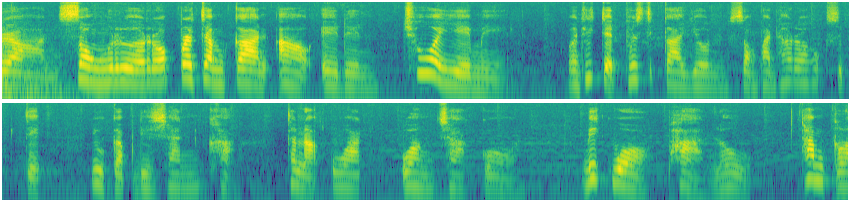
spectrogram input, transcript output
ิหร่านส่งเรือรบประจำการอ่าวเอเดน ช่วยเยเมน วันที่ 7 พฤศจิกายน 2567 อยู่กับดิฉันค่ะ ธนวัฒน์วังชากร บิ๊กวอร์ผ่านโลก ท่ามกล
